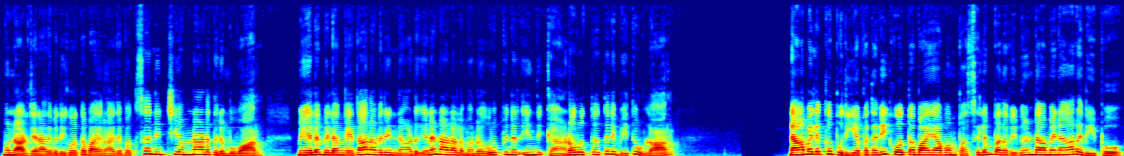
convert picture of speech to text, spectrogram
முன்னாள் ஜனாதிபதி கோத்தபாய ராஜபக்ச நிச்சயம் நாடு திரும்புவார். மேலும் இலங்கை தான் அவரின் நாடு என நாடாளுமன்ற உறுப்பினர் இந்திக்கு அனுருத்த தெரிவித்துள்ளார். நாமலுக்கு புதிய பதவி கோத்தபாயாவும் பசிலும் பதவி வேண்டாம் என அறிவிப்பு.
